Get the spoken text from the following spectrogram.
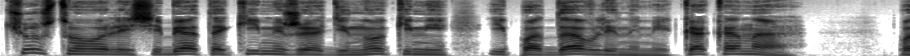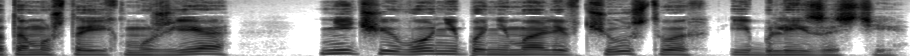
чувствовали себя такими же одинокими и подавленными, как она, потому что их мужья ничего не понимали в чувствах и близости.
